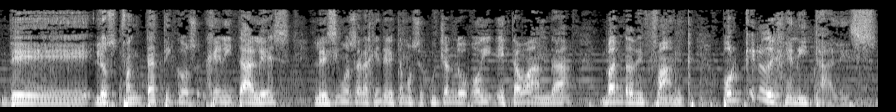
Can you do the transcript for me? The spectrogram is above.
de los fantásticos genitales. Le decimos a la gente que estamos escuchando hoy esta banda, banda de funk. ¿Por qué lo de genitales?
